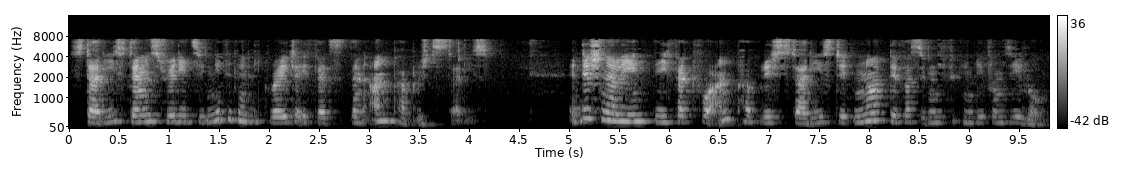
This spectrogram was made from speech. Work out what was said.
studies demonstrated significantly greater effects than unpublished studies. Additionally, the effect for unpublished studies did not differ significantly from zero.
